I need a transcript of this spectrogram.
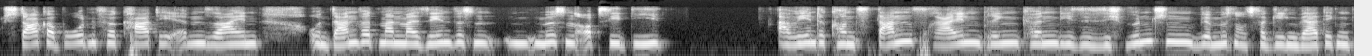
starker Boden für KTM sein. Und dann wird man mal sehen wissen, müssen, ob sie die erwähnte Konstanz reinbringen können, die sie sich wünschen. Wir müssen uns vergegenwärtigen,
